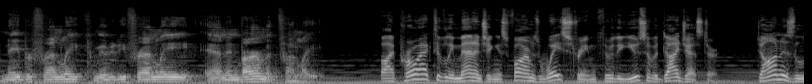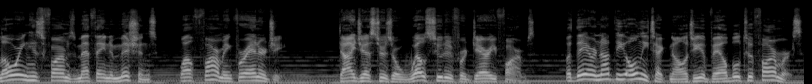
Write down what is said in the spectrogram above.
neighbor friendly, community friendly, and environment friendly. By proactively managing his farm's waste stream through the use of a digester, Don is lowering his farm's methane emissions while farming for energy. Digesters are well suited for dairy farms, but they are not the only technology available to farmers.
